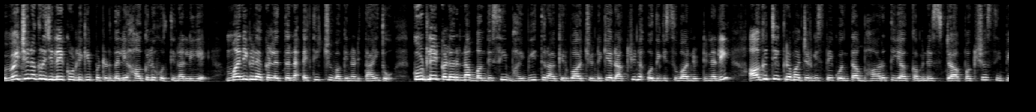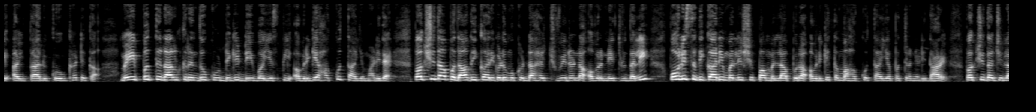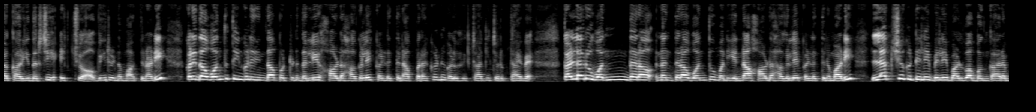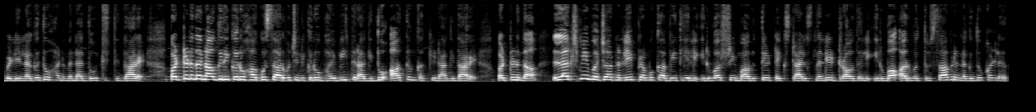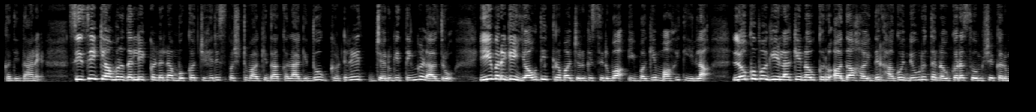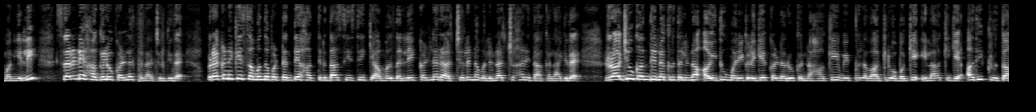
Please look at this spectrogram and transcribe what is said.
ವಿಜಯನಗರ ಜಿಲ್ಲೆ ಕೂಡ್ಲಿಗಿ ಪಟ್ಟಣದಲ್ಲಿ ಹಗಲು ಹೊತ್ತಿನಲ್ಲಿಯೇ ಮನೆಗಳ ಕಳ್ಳತನ ಯಥೇಚ್ಛವಾಗಿ ನಡೀತಾ ಇದ್ದು, ಕೂಡ್ಲೆ ಕಳ್ಳರನ್ನ ಬಂಧಿಸಿ ಭಯಭೀತರಾಗಿರುವ ಜನರಿಗೆ ರಕ್ಷಣೆ ಒದಗಿಸುವ ನಿಟ್ಟಿನಲ್ಲಿ ಅಗತ್ಯ ಕ್ರಮ ಜರುಗಿಸಬೇಕು ಅಂತ ಭಾರತೀಯ ಕಮ್ಯುನಿಸ್ಟ್ ಪಕ್ಷ ಸಿಪಿಐ ತಾಲೂಕು ಘಟಕ ಮೇ ಇಪ್ಪತ್ನಾಲ್ಕರಂದು ಕೂಡ್ಲಿಗಿ ಡಿವೈಎಸ್ಪಿ ಅವರಿಗೆ ಹಕ್ಕುತ್ತಾಯ ಮಾಡಿದೆ. ಪಕ್ಷದ ಪದಾಧಿಕಾರಿಗಳು ಮುಖಂಡ ಎಚ್ ವೀರಣ್ಣ ಅವರ ನೇತೃತ್ವದಲ್ಲಿ ಪೊಲೀಸ್ ಅಧಿಕಾರಿ ಮಲ್ಲೇಶಪ್ಪ ಮಲ್ಲಾಪುರ ಅವರಿಗೆ ತಮ್ಮ ಹಕ್ಕುತ್ತಾಯ ಪತ್ರ ನೀಡಿದ್ದಾರೆ. ಪಕ್ಷದ ಜಿಲ್ಲಾ ಕಾರ್ಯದರ್ಶಿ ಎಚ್ ವೀರಣ್ಣ ಮಾತನಾಡಿ, ಕಳೆದ ಒಂದು ತಿಂಗಳಿನಿಂದ ಪಟ್ಟಣದಲ್ಲಿ ಹಾಡಹಗಲೇ ಕಳ್ಳತನ ಪ್ರಕರಣಗಳು ಹೆಚ್ಚಾಗಿ ಜರುಗ್ತಾ ಇವೆ. ಕಳ್ಳರು ಒಂದರ ನಂತರ ಒಂದು ಮನೆಯನ್ನ ಹಾಡಹಗಲೇ ಕಳ್ಳತನ ಮಾಡಿ ಲಕ್ಷಗಟ್ಟಲೆ ಬೆಲೆ ಬಾಳುವ ಬಂಗಾರ ಬೆಳ್ಳಿ ನಗದು ಹಣವನ್ನ ದೋಚುತ್ತಿದ್ದಾರೆ. ಪಟ್ಟಣದ ನಾಗರಿಕರು ಹಾಗೂ ಸಾರ್ವಜನಿಕರು ಭಯಭೀತರಾಗಿದ್ದು ಆತಂಕಕ್ಕೀಡಾಗಿದ್ದಾರೆ. ಪಟ್ಟಣದ ಲಕ್ಷ್ಮೀ ಬಜಾರ್ನಲ್ಲಿ ಪ್ರಮುಖ ಬೀದಿಯಲ್ಲಿ ಇರುವ ಶ್ರೀ ಮಾರುತಿ ಟೆಕ್ಸ್ಟೈಲ್ಸ್ನಲ್ಲಿ ಡ್ರಾದಲ್ಲಿ ಇರುವ ಅರವತ್ತು ಸಾವಿರ ನಗದು ಕಳ್ಳ ಕದ್ದಿದ್ದಾನೆ ಸಿಸಿ ಕ್ಯಾಮೆರಾದಲ್ಲಿ ಕಳ್ಳನ ಮುಖ ಚೆಹರೆ ಸ್ಪಷ್ಟವಾಗಿ ದಾಖಲಾಗಿದ್ದು ಘಟನೆ ಜರುಗಿ ತಿಂಗಳಾದರೂ. ಈವರೆಗೆ ಯಾವುದೇ ಕ್ರಮ ಜರುಗಿಸಿರುವ ಈ ಬಗ್ಗೆ ಮಾಹಿತಿ ಇಲ್ಲ. ಲೋಕೋಪಯೋಗಿ ಇಲಾಖೆ ನೌಕರು ಆದ ಹೈದರ್ ಹಾಗೂ ನಿವೃತ್ತ ನೌಕರ ಸೋಮಶೇಖರ್ ಮನೆಯಲ್ಲಿ ಸರಣಿ ಹಗಲು ಕಳ್ಳತನ ಜರುಗಿದೆ. ಪ್ರಕರಣಕ್ಕೆ ಸಂಬಂಧಪಟ್ಟಂತೆ ಹತ್ತಿರದ ಸಿಸಿ ಕ್ಯಾಮೆರಾದಲ್ಲಿ ಕಳ್ಳರ ಚಲನವಲನ ಚಹರಿ ದಾಖಲಾಗಿದೆ. ರಾಜೀವ್ ಗಾಂಧಿ ನಗರದಲ್ಲಿನ ಐದು ಮನೆಗಳಿಗೆ ಕಳ್ಳರು ಕನ್ನ ಹಾಕಿ ವಿಫಲವಾಗಿರುವ ಬಗ್ಗೆ ಇಲಾಖೆಗೆ ಅಧಿಕೃತ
